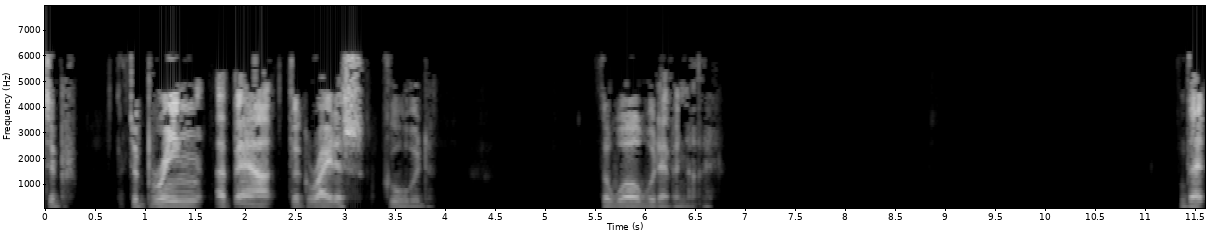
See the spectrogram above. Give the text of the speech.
to, to bring about the greatest good the world would ever know. That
